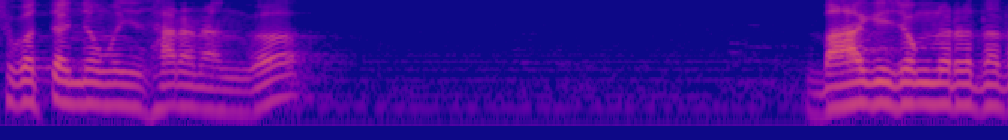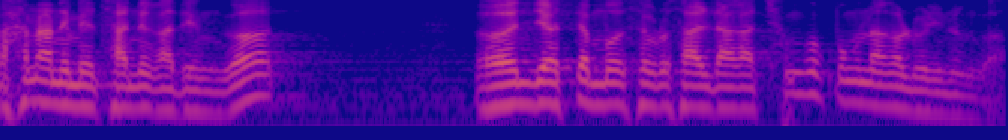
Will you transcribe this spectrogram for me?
죽었던 영혼이 살아난 거. 마귀 종로로다 하나님의 자녀가 된 것. 언제 어떤 모습으로 살다가 천국 복락을 누리는 것.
